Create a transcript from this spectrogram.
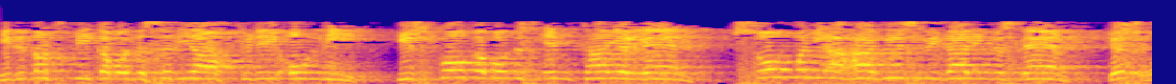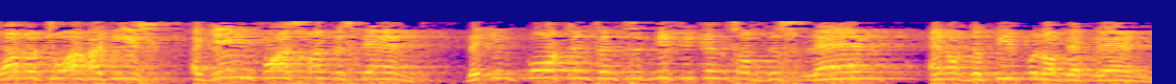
he did not speak about the Syria of today only. He spoke about this entire land. So many ahadith regarding this land. Just one or two ahadith. Again for us to understand the importance and significance of this land and of the people of that land.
